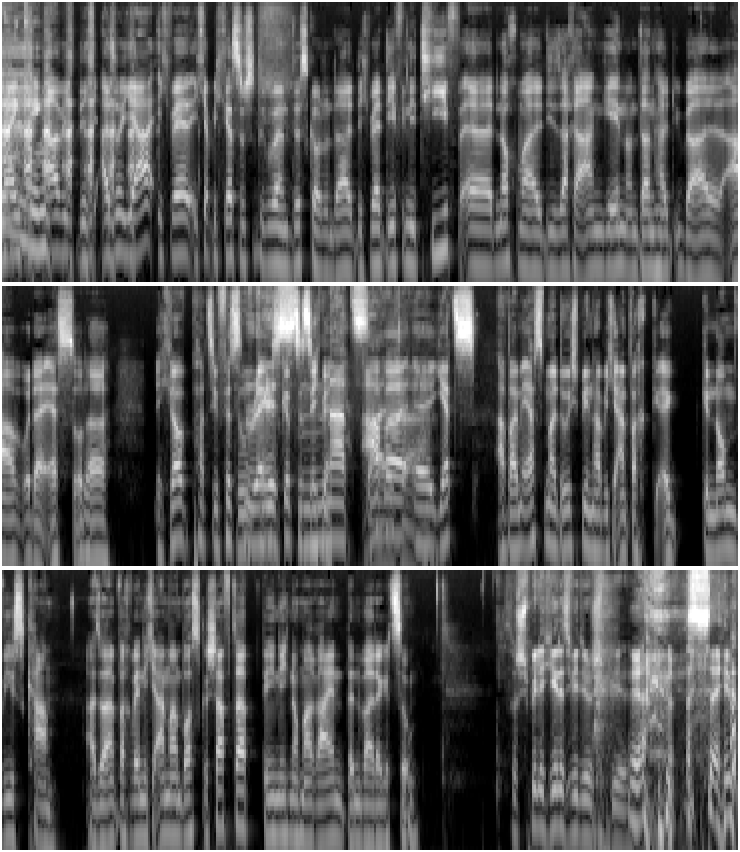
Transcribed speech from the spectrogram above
Ranking? Habe ich nicht. Also ja, ich werde, ich habe mich gestern schon drüber im Discord unterhalten. Ich werde definitiv äh, nochmal die Sache angehen und dann halt überall A oder S oder ich glaube Pazifisten-Ranks gibt es nicht mehr. nuts, aber äh, jetzt, aber beim ersten Mal durchspielen habe ich einfach äh, genommen, wie es kam. Also einfach, wenn ich einmal einen Boss geschafft habe, bin ich nicht nochmal rein, bin weitergezogen. So spiele ich jedes Videospiel. Ja, same.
